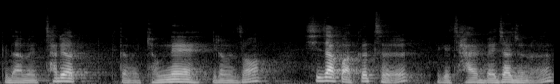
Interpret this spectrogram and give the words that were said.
그 다음에 차렷, 그 다음에 경례 이러면서 시작과 끝을 이렇게 잘 맺어주는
